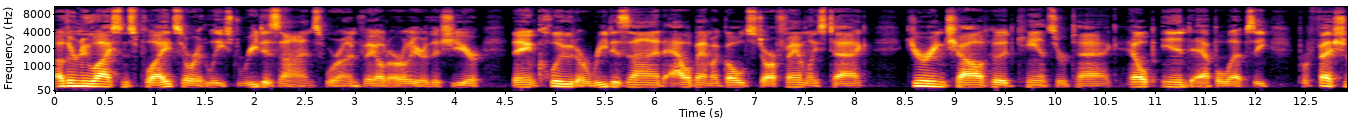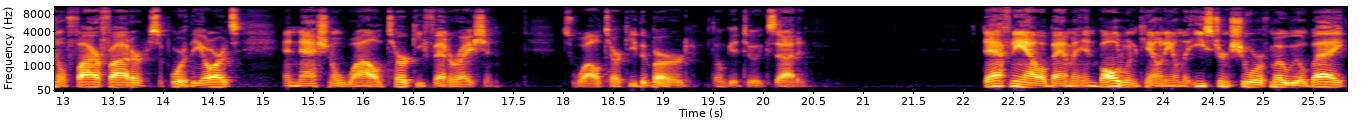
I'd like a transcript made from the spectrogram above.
Other new license plates, or at least redesigns, were unveiled earlier this year. They include a redesigned Alabama Gold Star Families tag, Curing Childhood Cancer tag, Help End Epilepsy, Professional Firefighter, Support the Arts, and National Wild Turkey Federation. It's Wild Turkey the bird. Don't get too excited. Daphne, Alabama, in Baldwin County on the eastern shore of Mobile Bay,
